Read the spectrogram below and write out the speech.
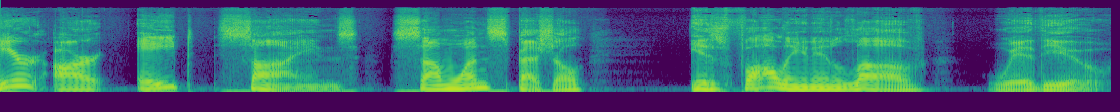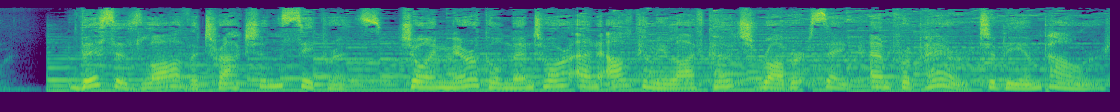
Here are eight signs someone special is falling in love with you. This is Law of Attraction Secrets. Join Miracle Mentor and Alchemy Life Coach Robert Zink and prepare to be empowered.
